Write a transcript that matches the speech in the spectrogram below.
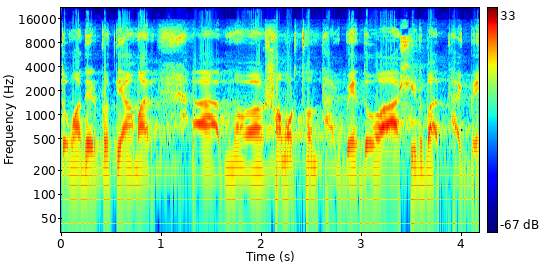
তোমাদের প্রতি আমার সমর্থন থাকবে, দোয়া, আশীর্বাদ থাকবে।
